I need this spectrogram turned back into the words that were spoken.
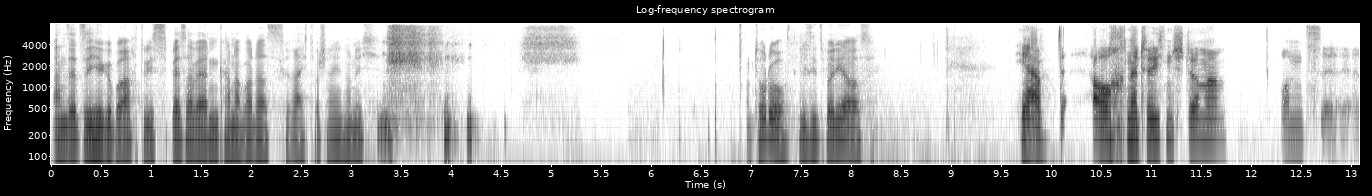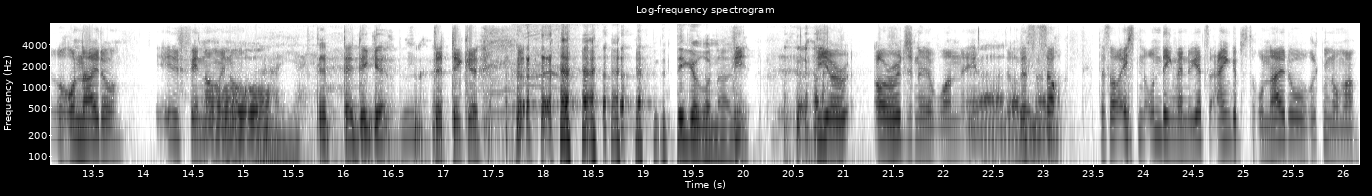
Ansätze hier gebracht, wie es besser werden kann, aber das reicht wahrscheinlich noch nicht. Toto, wie sieht's bei dir aus? Ja, auch natürlich ein Stürmer und äh, Ronaldo, Il Fenomeno, oh, der, der Dicke. der Dicke, Dicke Ronaldo. die, or Original One, ey. Der das ist Original. auch, das ist auch echt ein Unding, wenn du jetzt eingibst, Ronaldo Rückennummer,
